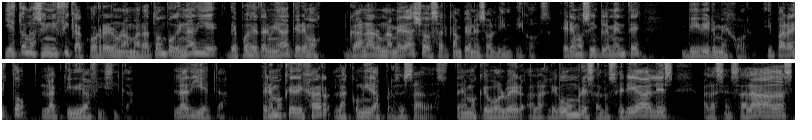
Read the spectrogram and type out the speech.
Y esto no significa correr una maratón, porque nadie después de terminada queremos ganar una medalla o ser campeones olímpicos. Queremos simplemente vivir mejor. Y para esto, la actividad física. La dieta tenemos que dejar las comidas procesadas. Tenemos que volver a las legumbres, a los cereales, a las ensaladas,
